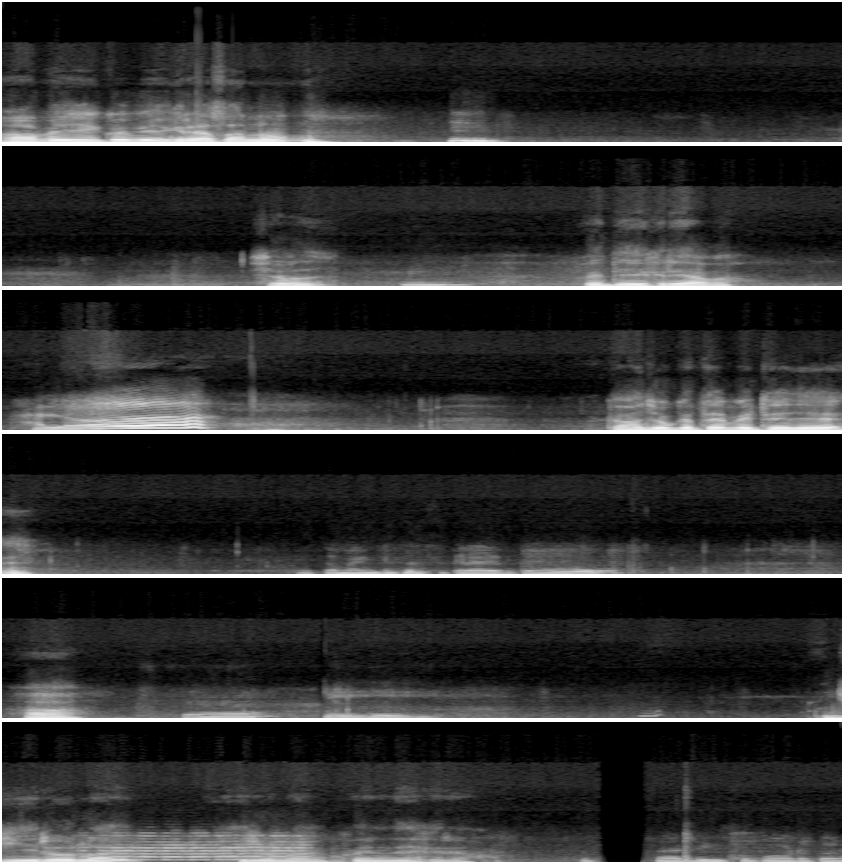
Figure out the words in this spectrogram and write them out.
ਹਾਂ ਬਈ ਕੋਈ ਵੇਖ ਰਿਹਾ ਸਾਨੂੰ? ਸ਼ਬਦ? ਕੋਈ ਦੇਖ ਰਿਹਾ ਵਾ? ਹੈਲੋ? ਕਾਜੋ ਕਿੱਥੇ ਬੈਠੇ ਜੇ? ਕਮੈਂਟ ਸਬਸਕ੍ਰਾਈਬ ਕਰੋ। ਹਾਂ। ਜੀਰੋ ਲਾਈਕ ਜੀਰੋ ਲਾਈਕ ਕੋਈ ਨਹੀਂ ਦੇਖ ਰਿਹਾ। ਸਾਡੀ ਸਪੋਰਟ ਕਰੋ।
